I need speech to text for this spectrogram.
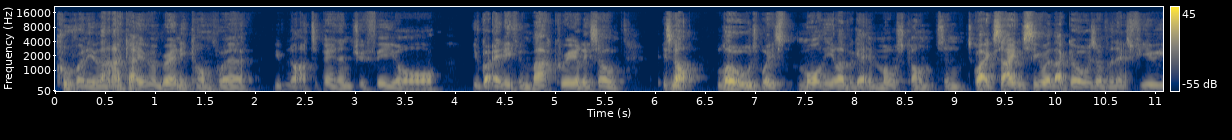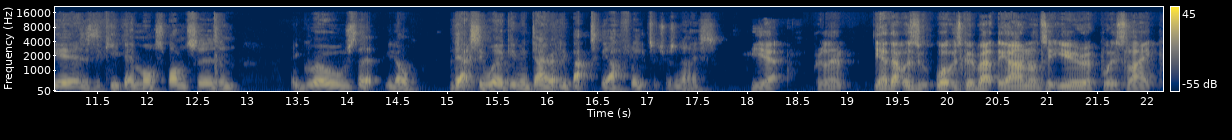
cover any of that. And I can't even remember any comp where you've not had to pay an entry fee or you've got anything back really. So it's not loads, but it's more than you'll ever get in most comps. And it's quite exciting to see where that goes over the next few years as they keep getting more sponsors and it grows that, you know, they actually were giving directly back to the athletes, which was nice. Yeah, brilliant. Yeah, that was what was good about the Arnold's at Europe was like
